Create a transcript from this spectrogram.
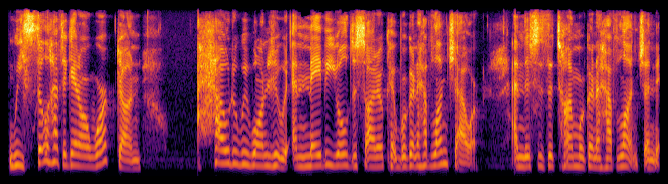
we still have to get our work done how do we want to do it? And maybe you'll decide, okay, we're going to have lunch hour, and this is the time we're going to have lunch, and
